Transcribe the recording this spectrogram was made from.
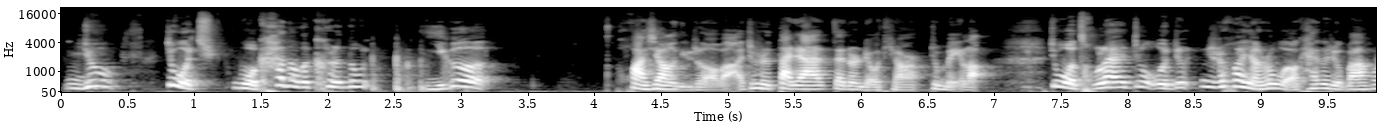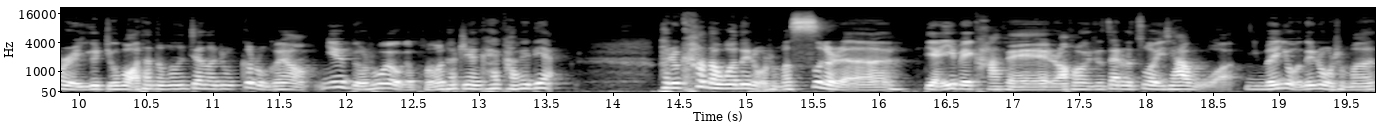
你就就我去我看到的客人都一个画像，你知道吧？就是大家在那儿聊天就没了。就我从来就我就一直幻想说我要开个酒吧或者一个酒保，他能不能见到就各种各样。因为比如说我有个朋友，他之前开咖啡店，他就看到过那种什么四个人点一杯咖啡，然后就在这坐一下午。你们有那种什么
